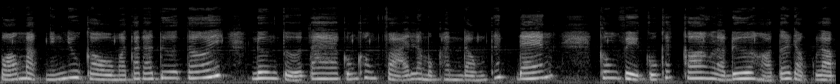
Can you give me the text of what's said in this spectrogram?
bỏ mặc những nhu cầu mà ta đã đưa tới, nương tựa ta cũng không phải là một hành động thích đáng. Công việc của các con là đưa họ tới độc lập,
